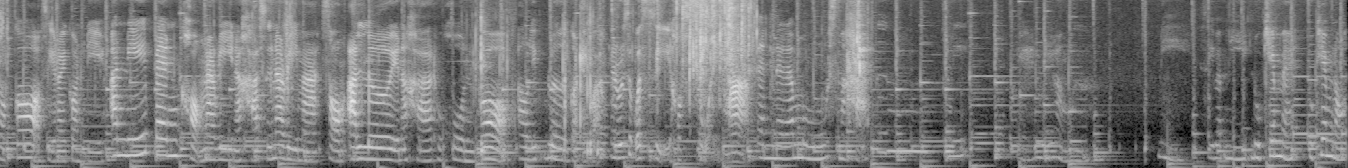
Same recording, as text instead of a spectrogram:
แล้วก็เอาสีอะไรก่อนดี อันนี้เป็นของนารีนะคะ ซื้อนารีมา 2 อันเลยนะคะ ทุกคนก็เอาลิปเบลอก่อนดีกว่าเมย์รู้สึกว่าสีเขาสวยมากเป็นเนื้อมูสนะคะตึ้งนี่เอ๊ะดูที่หลังมือนี่สีแบบนี้ดูเข้มไหมดูเข้มเนาะ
